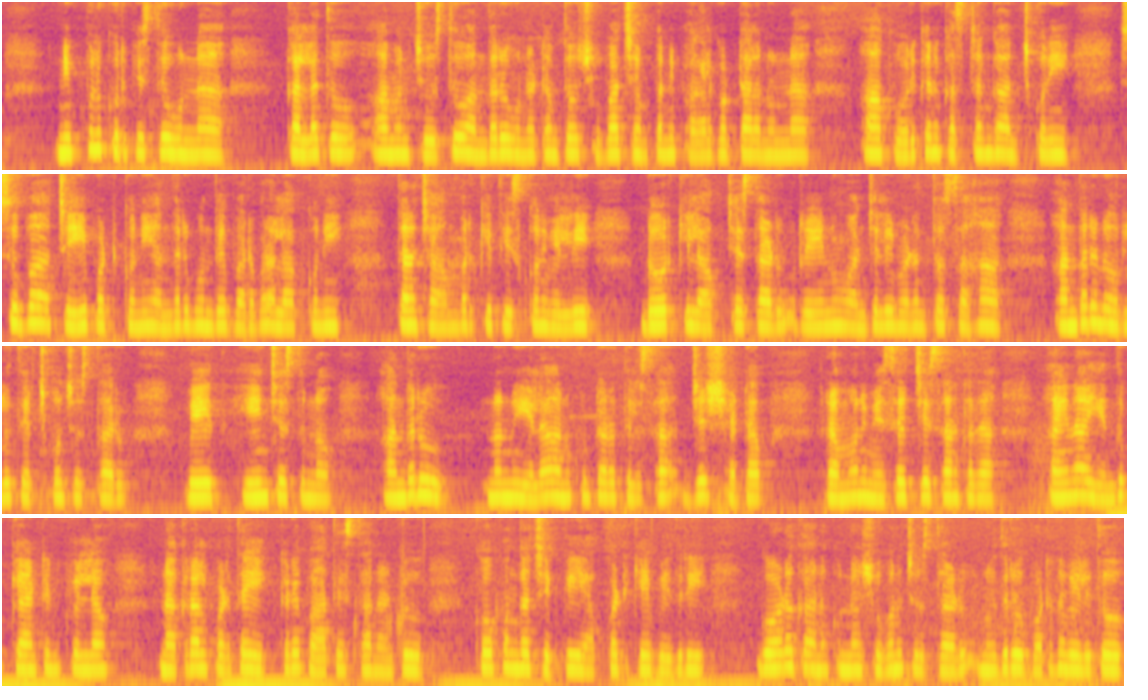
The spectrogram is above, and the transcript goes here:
నిప్పులు కురిపిస్తూ ఉన్న కళ్ళతో ఆమెను చూస్తూ అందరూ ఉండటంతో శుభ చెంపని పగలగొట్టాలనున్న ఆ కోరికను కష్టంగా అంచుకొని శుభ చేయి పట్టుకొని అందరి ముందే బరబర లాక్కొని తన చాంబర్కి తీసుకొని వెళ్ళి డోర్కి లాక్ చేస్తాడు. రేణు అంజలి మేడంతో సహా అందరి నోర్లు తెరుచుకొని చూస్తారు. వేద్ ఏం చేస్తున్నావు? అందరూ నన్ను ఎలా అనుకుంటారో తెలుసా? జస్ట్ షటప్ రమ్మని మెసేజ్ చేశాను కదా. అయినా ఎందుకు క్యాంటీన్కి వెళ్ళావు? నకరాలు పడితే ఇక్కడే పాతేస్తానంటూ కోపంగా చెప్పి అప్పటికే బెదిరి గోడకు అనుకున్న శుభను చూస్తాడు. నుదురు బొటన వేలితో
